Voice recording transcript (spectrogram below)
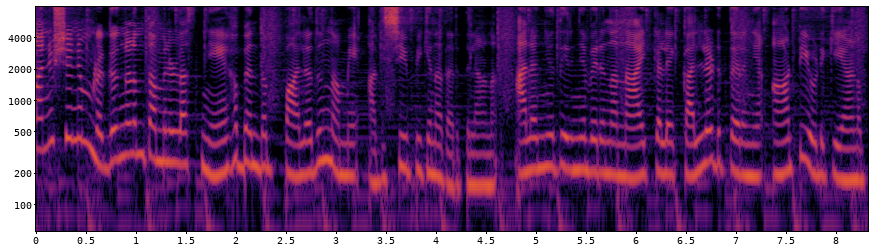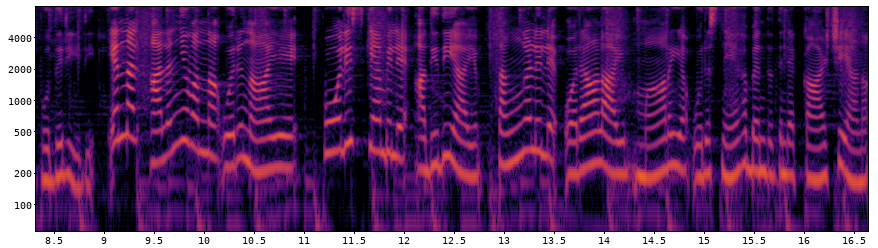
മനുഷ്യനും മൃഗങ്ങളും തമ്മിലുള്ള സ്നേഹബന്ധം പലതും നമ്മെ അതിശയിപ്പിക്കുന്ന തരത്തിലാണ്. അലഞ്ഞു തിരിഞ്ഞു വരുന്ന നായ്ക്കളെ കല്ലെടുത്തെറിഞ്ഞ് ആട്ടിയൊടുക്കുകയാണ് പൊതുരീതി. എന്നാൽ അലഞ്ഞു വന്ന ഒരു നായയെ പോലീസ് ക്യാമ്പിലെ അതിഥിയായും തങ്ങളിലെ ഒരാളായും മാറിയ ഒരു സ്നേഹബന്ധത്തിന്റെ കാഴ്ചയാണ്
